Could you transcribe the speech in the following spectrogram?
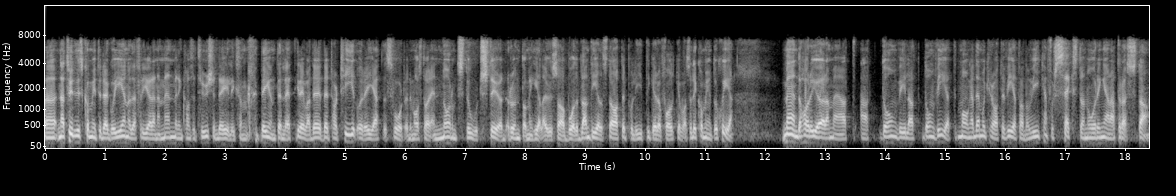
Uh, naturligtvis kommer inte det gå igenom därför att göra en amendment in constitution, det är, liksom, det är ju inte en lätt grej. Det, det, tar tid och det är jättesvårt och det måste ha enormt stort stöd runt om i hela USA, både bland delstater, politiker och folket. Så det kommer ju inte att ske. Men det har att göra med att, att de vill att de vet, många demokrater vet att om vi kan få 16-åringar att rösta,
